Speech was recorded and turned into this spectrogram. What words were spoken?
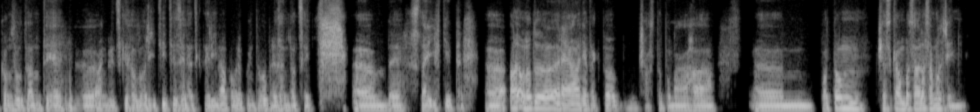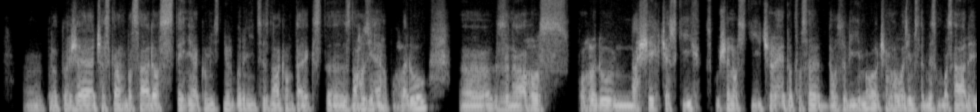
Konzultant je eh, anglicky hovořící cizinec, který má PowerPointovou prezentaci. To je starý vtip. Eh, ale ono to reálně takto často pomáhá. Potom Česká ambasáda samozřejmě protože Česká ambasáda stejně jako místní odborníci zná kontext, zná ho z jiného pohledu, zná ho z pohledu našich českých zkušeností, čili to, co se dozvím, o čem hovořím s lidmi z ambasády,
